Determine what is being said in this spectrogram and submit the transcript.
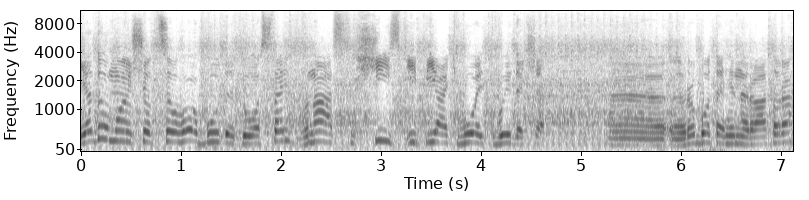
Я думаю, що цього буде досталь. В нас 6,5 вольт видача е, робота генератора.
